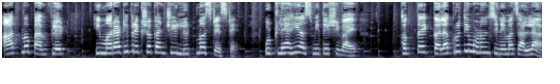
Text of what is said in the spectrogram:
आत्म पॅम्फलेट ही मराठी प्रेक्षकांची लिटमस टेस्ट आहे. कुठल्याही अस्मितेशिवाय फक्त एक कलाकृती म्हणून सिनेमा चालला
